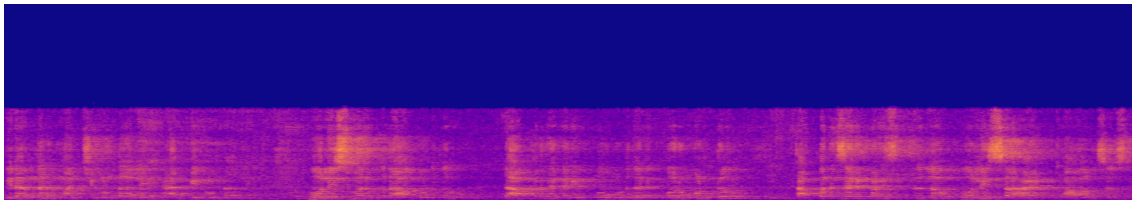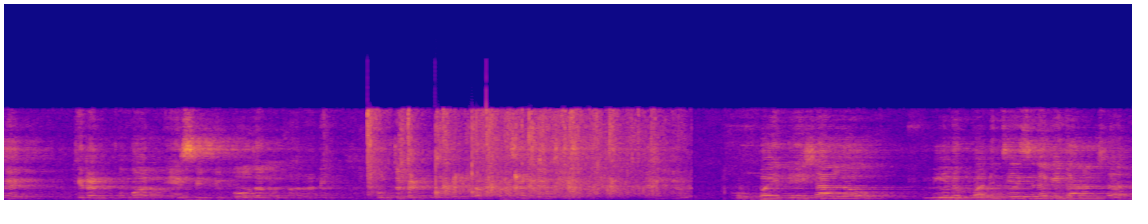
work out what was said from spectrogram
మీరందరూ మంచిగా ఉండాలి హ్యాపీగా ఉండాలి. పోలీస్ వరకు రాకూడదు డాక్టర్ దగ్గరికి పోకూడదని కోరుకుంటూ తప్పనిసరి పరిస్థితుల్లో పోలీస్ సహాయం కావాల్సి వస్తే కిరణ్ కుమార్ ఏసీపీ బోధన్ ఉన్నారని తప్పనిసరిగా ముప్పై దేశాల్లో మీరు పనిచేసిన విధానం సార్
